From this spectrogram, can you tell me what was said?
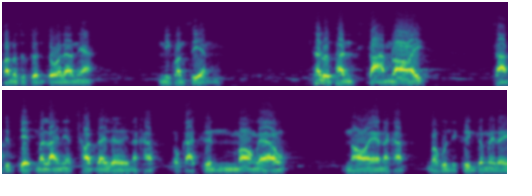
ความรู้สึกส่วนตัวแล้วเนี่ย มีความเสี่ยง ถ้าหลุดพันสามร้อยสามสิบเจ็ดเมื่อไหร่เนี่ยช็อตได้เลยนะครับ โอกาสขึ้นมองแล้วน้อยนะครับบางหุ้นที่ขึ้นก็ไม่ได้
